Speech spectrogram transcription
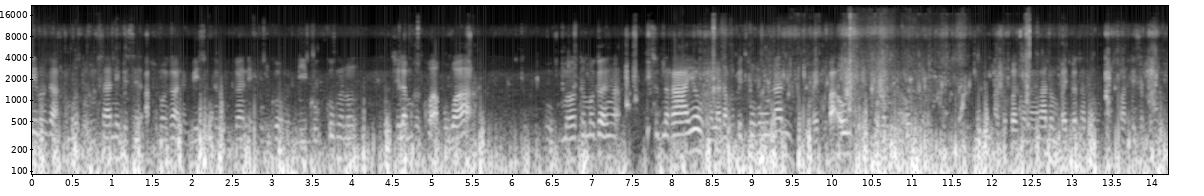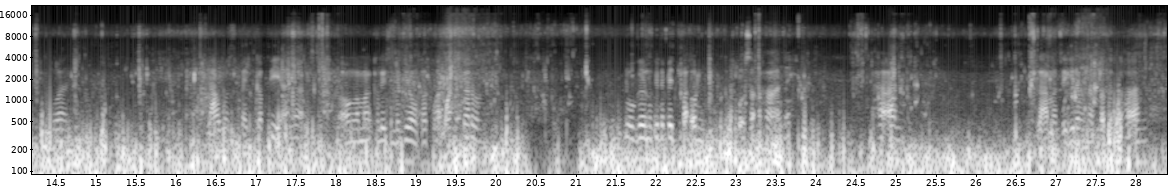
kuha swerte mga amo to unsa ni bisa ako mga nagbisod na pug gani pug ko nagbibog ko nganong sila makakuha wa. Ug mao to mga nga isod na kayo wala na kapit puhunan pait paon pait paon. Ato pa kaya nga anong pait pa sa tong parte sa tong kuhan lawas pait kape ana oo nga mga kalis medyo kakuha ako karon. Lugar nung kinapit paon. Ako sa haan eh. Haan Salamat sa ginang napatagahan.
